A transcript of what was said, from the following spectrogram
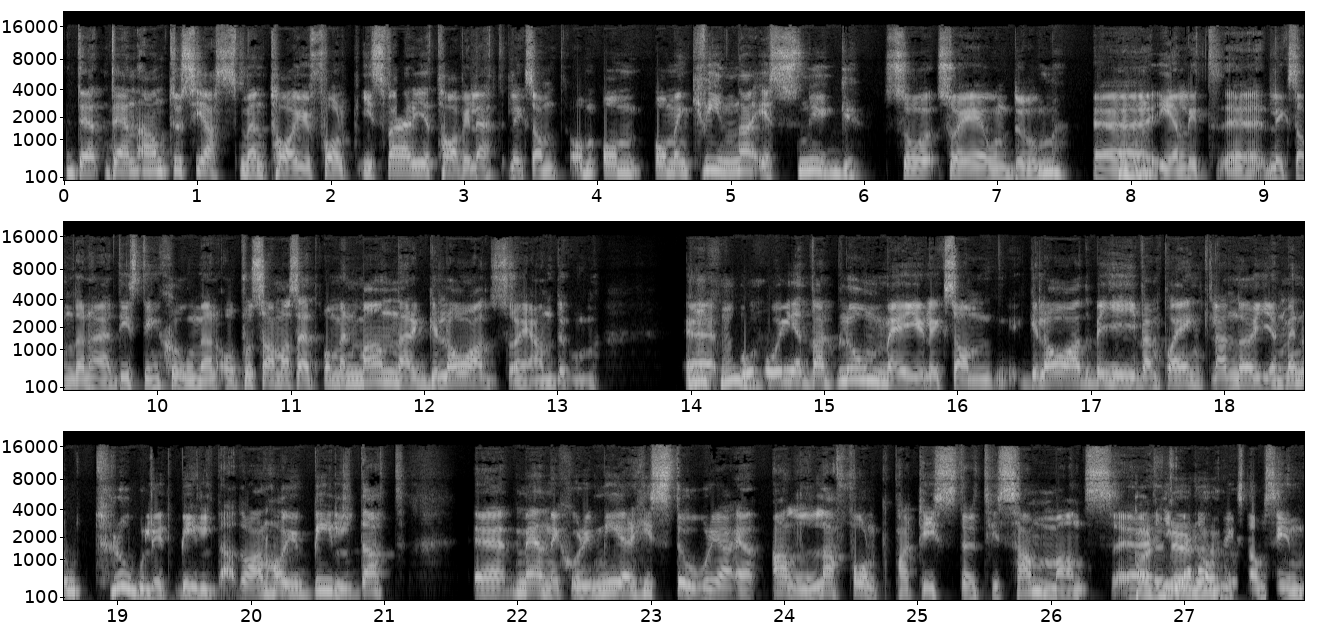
den, den, entusiasmen tar ju folk, i Sverige tar vi lätt, liksom, om, om, om en kvinna är snygg så, så är hon dum. Eh, mm. enligt eh, liksom den här distinktionen. Och på samma sätt, om en man är glad så är han dum. Mm -hmm. och, och, Edvard Blom är ju liksom glad, begiven på enkla nöjen, men otroligt bildad. Och han har ju bildat eh, människor i mer historia än alla folkpartister tillsammans eh, genom liksom, sin,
